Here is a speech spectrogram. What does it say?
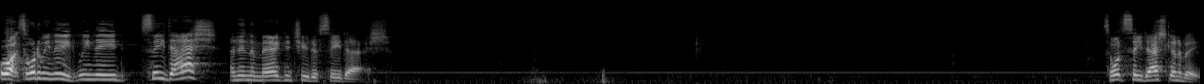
All right, so what do we need? We need c dash and then the magnitude of c dash. So what's c dash going to be?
